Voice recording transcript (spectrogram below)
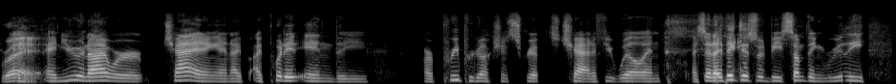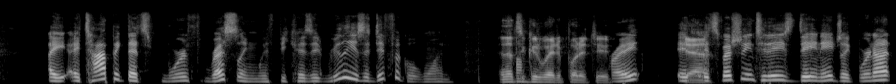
and- Right. And, you and I were chatting and I, I put it in the our pre-production script chat, if you will. And I said, I think this would be something really a, a topic that's worth wrestling with because it really is a difficult one and that's a good way to put it, dude. right? It, Yeah. Especially in today's day and age, like we're not.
